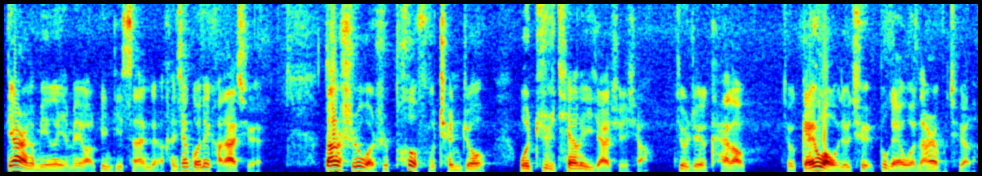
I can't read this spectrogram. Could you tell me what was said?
第二个名额也没有了，给你第三个。很像国内考大学。当时我是破釜沉舟，我只填了一家学校，就是这个开劳，就给我我就去，不给我哪儿也不去了。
